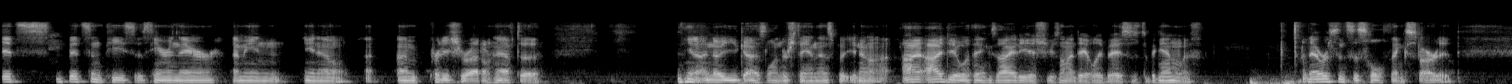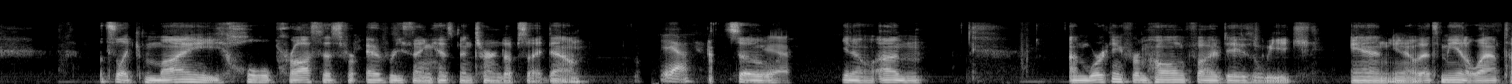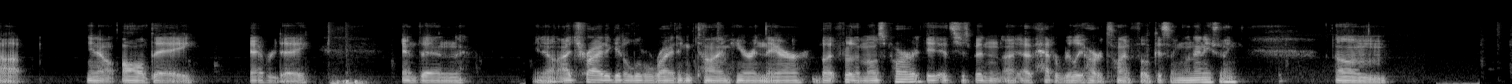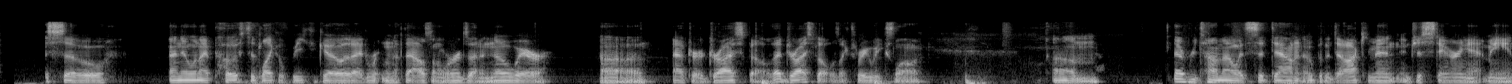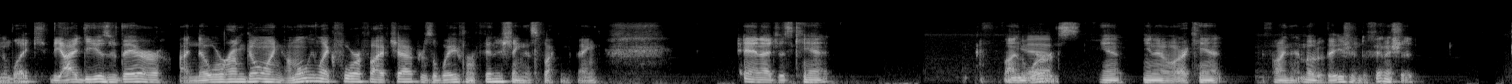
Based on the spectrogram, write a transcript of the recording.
it's bits and pieces here and there. I mean, you know, I, I'm pretty sure I don't have to. You know, I know you guys will understand this, but you know, I, I deal with anxiety issues on a daily basis to begin with. And ever since this whole thing started, it's like my whole process for everything has been turned upside down. yeah. So Yeah. you know, I'm I'm working from home five days a week, and you know that's me at a laptop, you know, all day, every day, and then, you know, I try to get a little writing time here and there, but for the most part, it, it's just been I, I've had a really hard time focusing on anything. Um. So, I know when I posted like a week ago that I'd written a thousand words out of nowhere, uh, after a dry spell. That dry spell was like three weeks long. Um, every time I would sit down and open the document and just staring at me and like the ideas are there. I know where I'm going. I'm only like four or five chapters away from finishing this fucking thing, and I just can't find the Yeah. words. Can't you know? I can't find that motivation to finish it.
